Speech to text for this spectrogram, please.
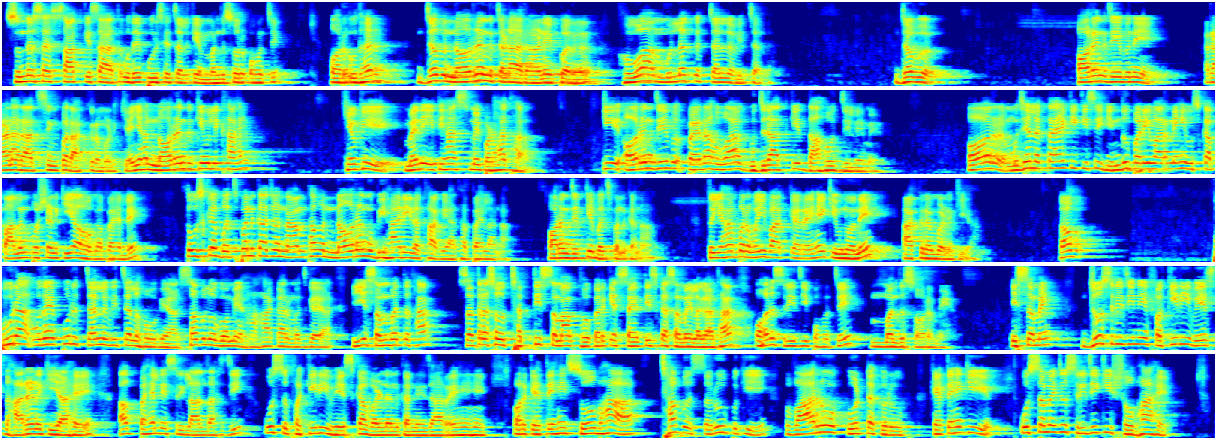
सुंदर साथ के साथ उदयपुर से चल के मंदसौर पहुँचे और उधर जब नौरंग चढ़ा राणे पर, हुआ मुलक चल विचल। जब औरंगज़ेब ने राणा राज सिंह पर आक्रमण किया, यहाँ नौरंग क्यों लिखा है? क्योंकि मैंने इतिहास में पढ़ा था कि औरंगज़ेब पैदा हुआ गुजरात के दाहोद ज़िले में। और मुझे लगता है कि किसी हिंदू परिवार ने ही उसका पालन पोषण किया होगा पहले। तो उसके बचपन का जो नाम था, वो नौरंग बिहारी रखा गया था पहला नाम, औरंगज़ेब के बचपन का नाम। तो यहाँ पर वही बात कह रहे हैं कि उन्होंने आक्रमण किया। अब पूरा उदयपुर चल विचल हो गया, सब लोगों में हाहाकार मच गया। ये संबद्ध था 1736 समाप्त होकर के 37 का समय लगा था और श्री जी पहुँचे मंदसौर में। इस समय जो श्री जी ने फकीरी वेश धारण किया है, अब पहले श्री लालदास जी उस फकीरी वेश का वर्णन करने जा रहे हैं और कहते हैं, शोभा छब स्वरूप की वारों कोटक रूप। कहते हैं कि उस समय जो श्री जी की शोभा है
